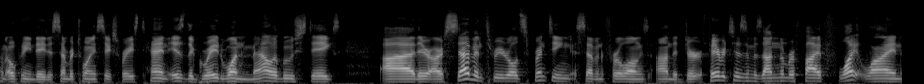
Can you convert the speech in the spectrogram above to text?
on opening day, December 26, race 10, is the Grade 1 Malibu Stakes. Uh, there are seven three-year-olds sprinting seven furlongs on the dirt. Favoritism is on number five, Flightline.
